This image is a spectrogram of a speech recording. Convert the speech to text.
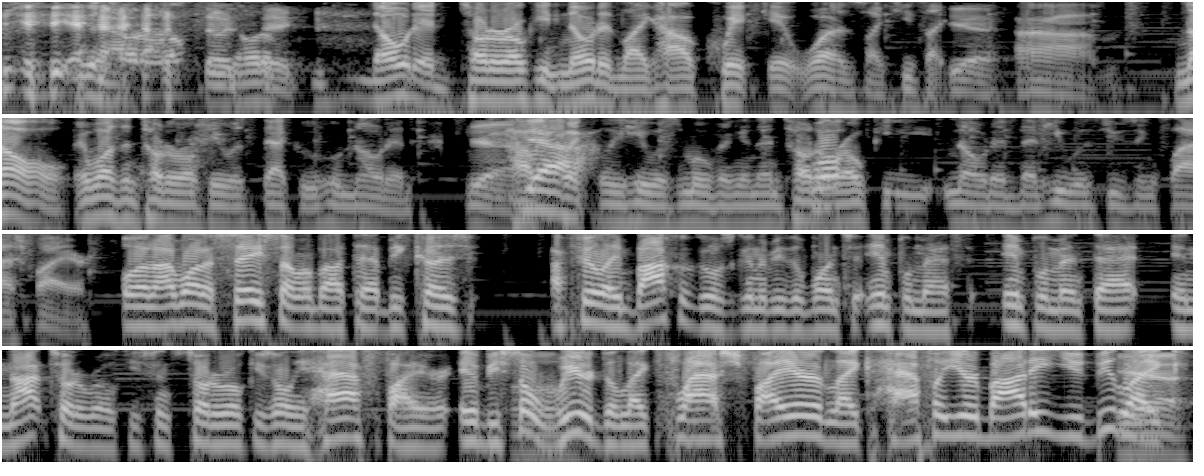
Yeah, Yeah. that's so sick. noted. Todoroki noted like how quick it was. Like he's like, Yeah. um, no, it wasn't Todoroki. It was Deku who noted Yeah. how Yeah. quickly he was moving, and then Todoroki noted that he was using flash fire. Well, and I want to say something about that because I feel like Bakugo is going to be the one to implement implement that, and not Todoroki, since Todoroki's only half fire. It'd be so Uh-huh. weird to like flash fire like half of your body. You'd be like,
